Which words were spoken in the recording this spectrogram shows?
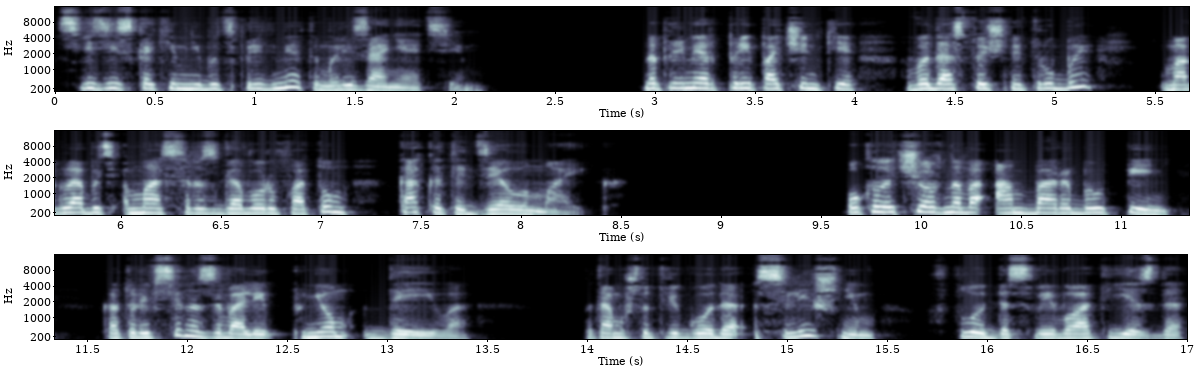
в связи с каким-нибудь предметом или занятием. Например, при починке водосточной трубы могла быть масса разговоров о том, как это делал Майк. Около черного амбара был пень, который все называли пнем Дэйва, потому что три года с лишним, вплоть до своего отъезда,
